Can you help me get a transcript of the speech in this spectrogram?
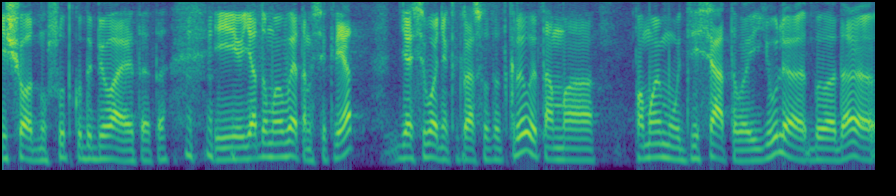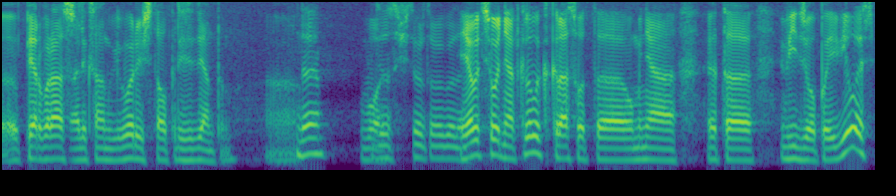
еще одну шутку добивает это. И я думаю, в этом секрет. Я сегодня как раз вот открыл, и там, э, по-моему, 10 июля было, да, первый раз Александр Григорьевич стал президентом. Э, Да, Вот. 94 года. Я вот сегодня открыл, и как раз вот у меня это видео появилось,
